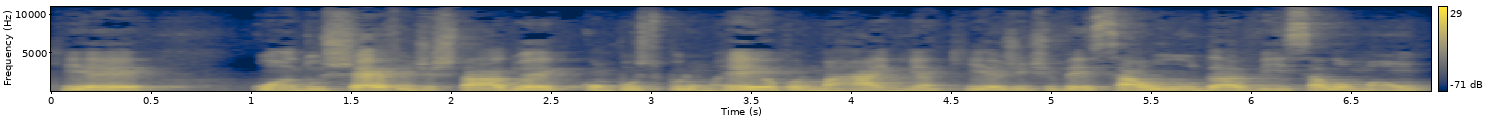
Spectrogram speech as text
que é quando o chefe de estado é composto por um rei ou por uma rainha, que a gente vê Saul, Davi e Salomão.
